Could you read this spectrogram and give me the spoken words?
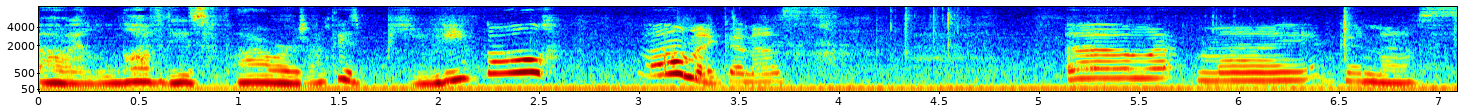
Oh i love these flowers. Aren't these beautiful? Oh my goodness. Oh my goodness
